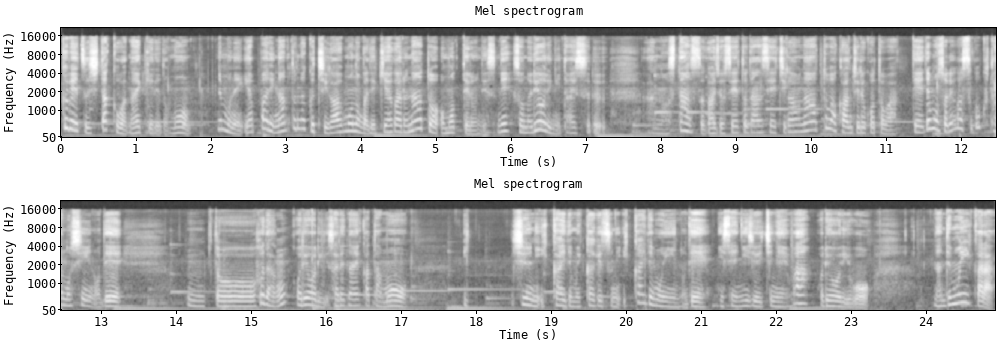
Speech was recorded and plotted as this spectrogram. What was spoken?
区別したくはないけれどもでもねやっぱりなんとなく違うものが出来上がるなと思ってるんですね。その料理に対するあのスタンスが女性と男性違うなとは感じることはあってでもそれがすごく楽しいのでうんと普段お料理されない方も週に1回でも1ヶ月に1回でもいいので2021年はお料理を何でもいいから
